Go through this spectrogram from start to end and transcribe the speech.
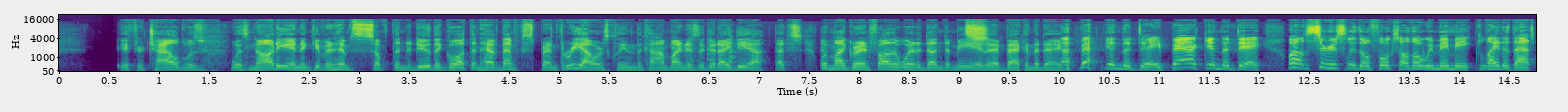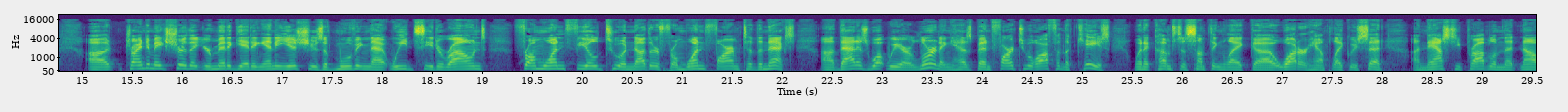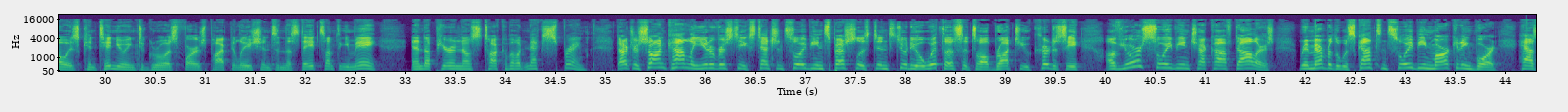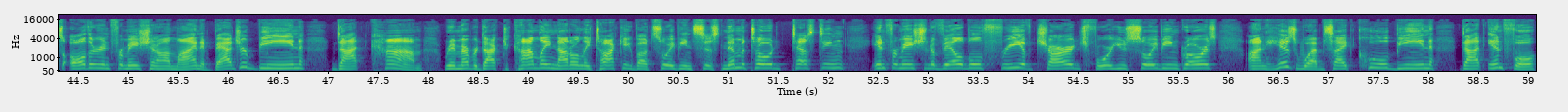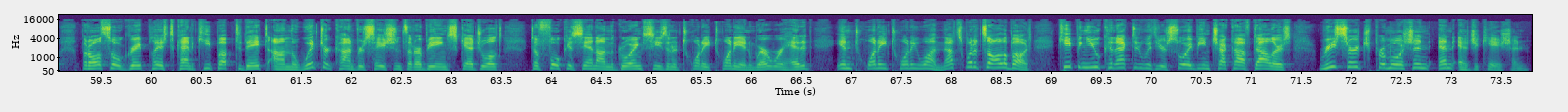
if your child was was naughty and giving him something to do, they go out and have them spend three hours cleaning the combine is a good idea. That's what my grandfather would have done to me back in the day. back in the day, back in the day. Well, seriously though, folks, although we may make light of that, uh, trying to make sure that you're mitigating any issues of moving that weed seed around from one field to another, from one farm to the next. Uh, that is what we are learning has been far too often the case when it comes to something like uh, water hemp. Like we said, a nasty problem that now is continuing to grow as far as populations in the state, something you may end up hearing us talk about next spring. Dr. Shawn Conley, University Extension soybean specialist in studio with us. It's all brought to you courtesy of your soybean checkoff dollars. Remember, the Wisconsin Soybean Marketing Board has all their information online at badgerbean.com. Remember, Dr. Conley not only talking about soybean cyst nematode testing, information available free of charge for you soybean growers on his website, coolbean.info, but also a great place to kind of keep up to date on the winter conversations that are being scheduled to focus in on the growing season of 2020 and where we're headed in 2021. That's what it's all about keeping you connected with your soybean checkoff dollars, research, promotion, and education.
